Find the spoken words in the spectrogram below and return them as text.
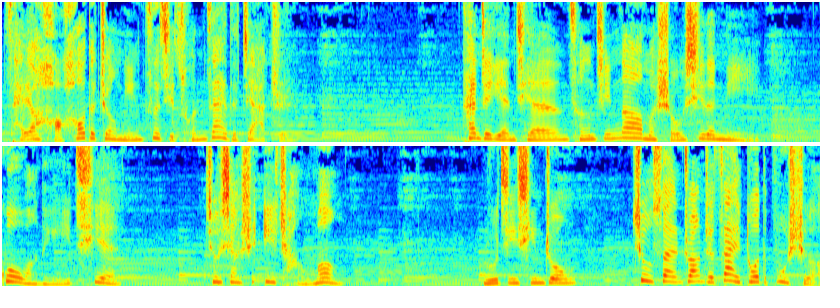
才要好好的证明自己存在的价值。看着眼前曾经那么熟悉的你，过往的一切，就像是一场梦。如今心中，就算装着再多的不舍，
